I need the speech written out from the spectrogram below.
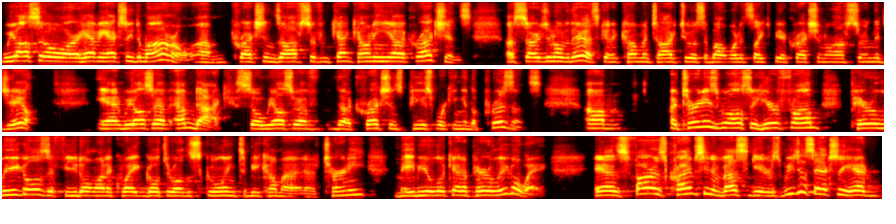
We also are having actually tomorrow, um, corrections officer from Kent County uh, Corrections, a sergeant over there that's going to come and talk to us about what it's like to be a correctional officer in the jail. And we also have MDOC. So we also have the corrections piece working in the prisons. Um, attorneys will also hear from paralegals. If you don't want to quite go through all the schooling to become a, an attorney, maybe you'll look at a paralegal way. As far as crime scene investigators, we just actually had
